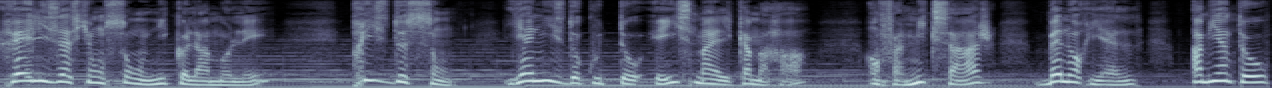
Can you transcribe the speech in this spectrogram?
Réalisation son Nicolas Mollet. Prise de son Yanis Dokuto et Ismaël Kamara. Enfin mixage Ben Oriel. À bientôt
